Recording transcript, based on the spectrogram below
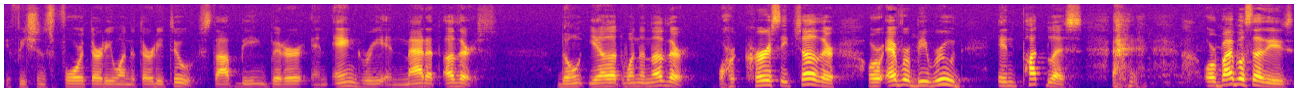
Ephesians 4 31 to 32. Stop being bitter and angry and mad at others. Don't yell at one another or curse each other or ever be rude in putless or Bible studies.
